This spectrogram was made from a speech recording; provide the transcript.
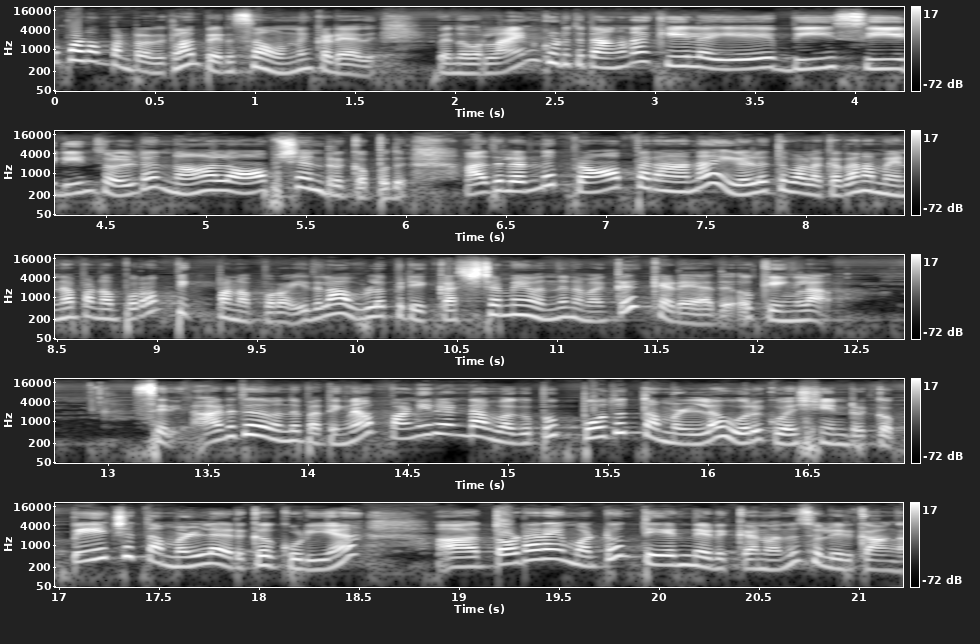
மனப்பாடம் பண்ணுறதுக்கெலாம் பெருசாக ஒன்றும் கிடையாது. இப்போ இந்த ஒரு லைன் கொடுத்துட்டாங்கன்னா கீழே ஏ பி சிடின்னு சொல்லிட்டு நாலு ஆப்ஷன் இருக்க போகுது. அதுலேருந்து ப்ராப்பரான எழுத்து வழக்கை தான் நம்ம என்ன பண்ண போகிறோம் பிக் பண்ண போகிறோம் இதெல்லாம் அவ்வளோ பெரிய கஷ்டமே வந்து நமக்கு கிடையாது. ஓகேங்களா சரி அடுத்தது வந்து பார்த்திங்கன்னா பன்னிரெண்டாம் வகுப்பு பொது தமிழில் ஒரு கொஷின் இருக்குது பேச்சு தமிழில் இருக்கக்கூடிய தொடரை மட்டும் தேர்ந்தெடுக்கன்னு வந்து சொல்லியிருக்காங்க.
